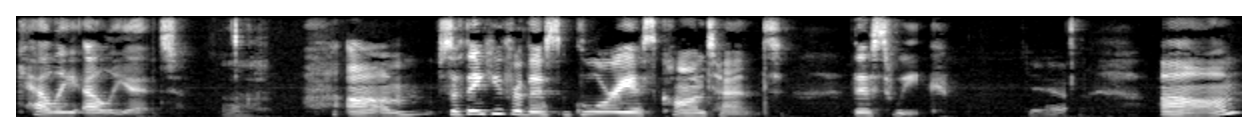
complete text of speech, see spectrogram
Kelly Elliott. Um, so thank you for this glorious content this week. Yeah. Um,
